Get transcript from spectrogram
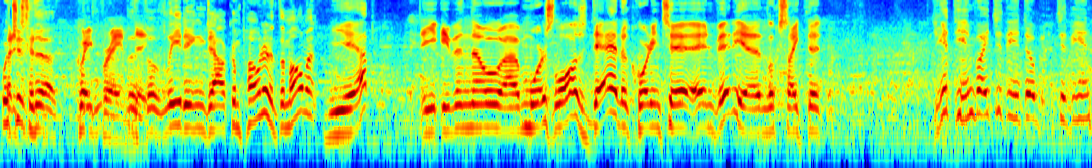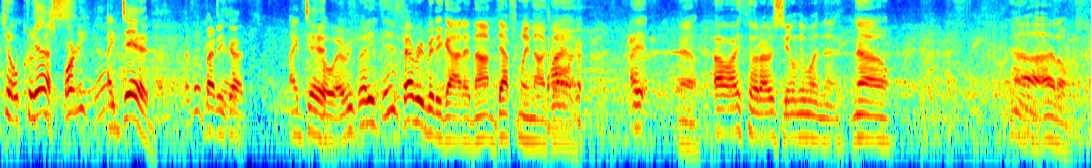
which is the, great for AMD. the, the leading Dow component at the moment. Yep. Even though uh, Moore's law is dead, according to Nvidia, it looks like that. You get the invite to the Adobe, to the Intel Christmas Yes. party? I did. Everybody got. I did. Oh, everybody did. If everybody got it, I'm definitely not going. I, Yeah. oh, I thought I was the only one that. No. No, I don't.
